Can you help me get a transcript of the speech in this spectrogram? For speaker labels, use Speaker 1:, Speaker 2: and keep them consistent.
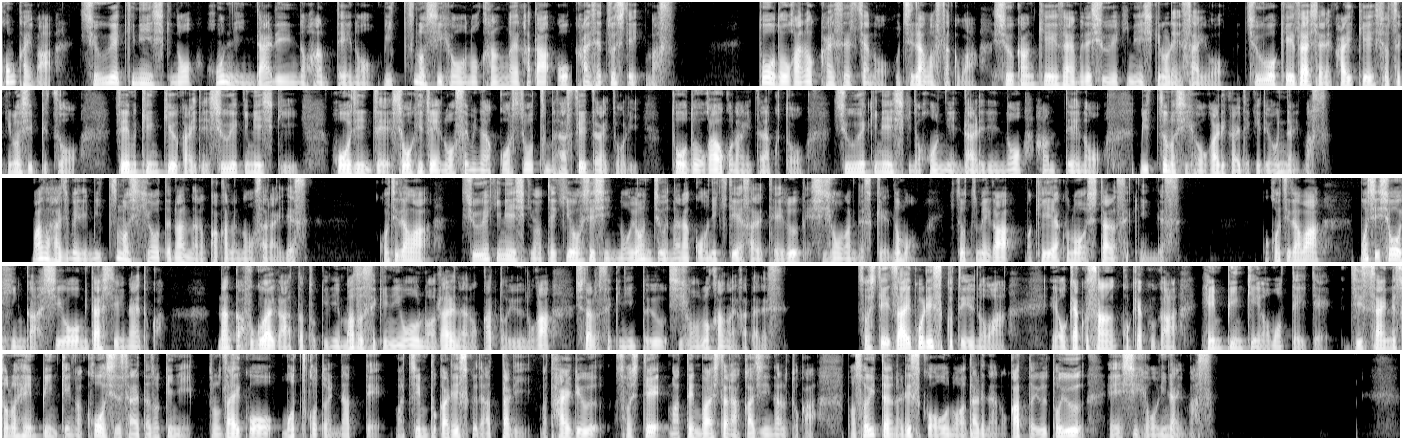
Speaker 1: 今回は収益認識の本人代理人の判定の3つの指標の考え方を解説していきます。当動画の解説者の内田正孝は、週刊経済部で収益認識の連載を、中央経済社で会計書籍の執筆を、税務研究会で収益認識、法人税、消費税のセミナー講師を務めさせていただいており、当動画をご覧いただくと、収益認識の本人代理人の判定の3つの指標が理解できるようになります。まずはじめに3つの指標って何なのかからのおさらいです。こちらは収益認識の適用指針の47項に規定されている指標なんですけれども、1つ目が契約の主たる責任です。こちらは、もし商品が使用を満たしていないとか、何か不具合があった時にまず責任を負うのは誰なのかというのが主たる責任という指標の考え方です。そして在庫リスクというのは、お客さん、顧客が返品権を持っていて、実際にその返品権が行使された時に、その在庫を持つことになって、まあ、陳腐化リスクであったり、まあ、滞留、そして、まあ、転売したら赤字になるとか、まあ、そういったようなリスクを負うのは誰なのかという、という、指標になります。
